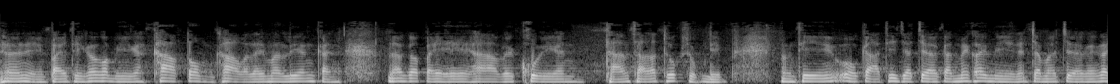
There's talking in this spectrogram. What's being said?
นั่นเองไปถึงเขาก็มีข้าวต้มข้าวอะไรมาเลี้ยงกัน แล้วก็ไปเฮฮาไปคุยกันถามสารทุกข์สุขดิบบางทีโอกาสที่จะเจอกันไม่ค่อยมีจะมาเจอกันก็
